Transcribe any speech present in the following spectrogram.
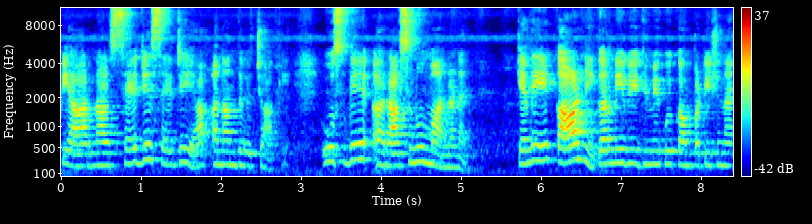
ਪਿਆਰ ਨਾਲ, ਸਹਿਜੇ ਸਹਿਜੇ ਆ, ਆਨੰਦ ਵਿੱਚ ਆ ਕੇ। ਉਸ ਦੇ ਰਸ ਨੂੰ ਮਾਨਣਾ ਕਹਿੰਦੇ ਇਹ ਕਾਲ ਨਹੀਂ ਕਰਨੀ ਵੀ ਜਿਵੇਂ ਕੋਈ ਕੰਪੀਟੀਸ਼ਨ ਹੈ।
